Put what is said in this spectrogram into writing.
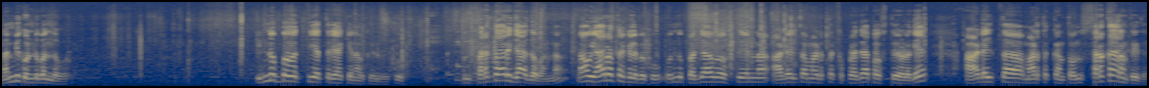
ನಂಬಿಕೊಂಡು ಬಂದವರು. ಇನ್ನೊಬ್ಬ ವ್ಯಕ್ತಿ ಹತ್ರ ಯಾಕೆ ನಾವು ಕೇಳಬೇಕು? ಒಂದು ಸರ್ಕಾರಿ ಜಾಗವನ್ನು ನಾವು ಯಾರ ಹತ್ರ ಕೇಳಬೇಕು? ಒಂದು ಪ್ರಜಾವ್ಯವಸ್ಥೆಯನ್ನು ಆಡಳಿತ ಮಾಡತಕ್ಕ ಪ್ರಜಾವ್ಯವಸ್ಥೆಯೊಳಗೆ ಆಡಳಿತ ಮಾಡತಕ್ಕಂಥ ಒಂದು ಸರ್ಕಾರ ಅಂತ ಇದೆ.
